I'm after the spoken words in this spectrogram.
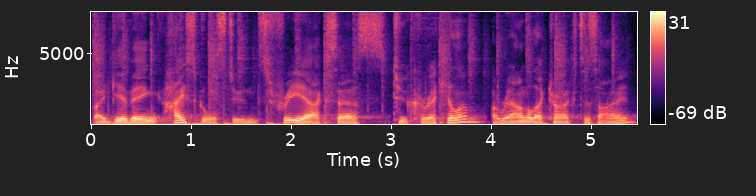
by giving high school students free access to curriculum around electronics design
